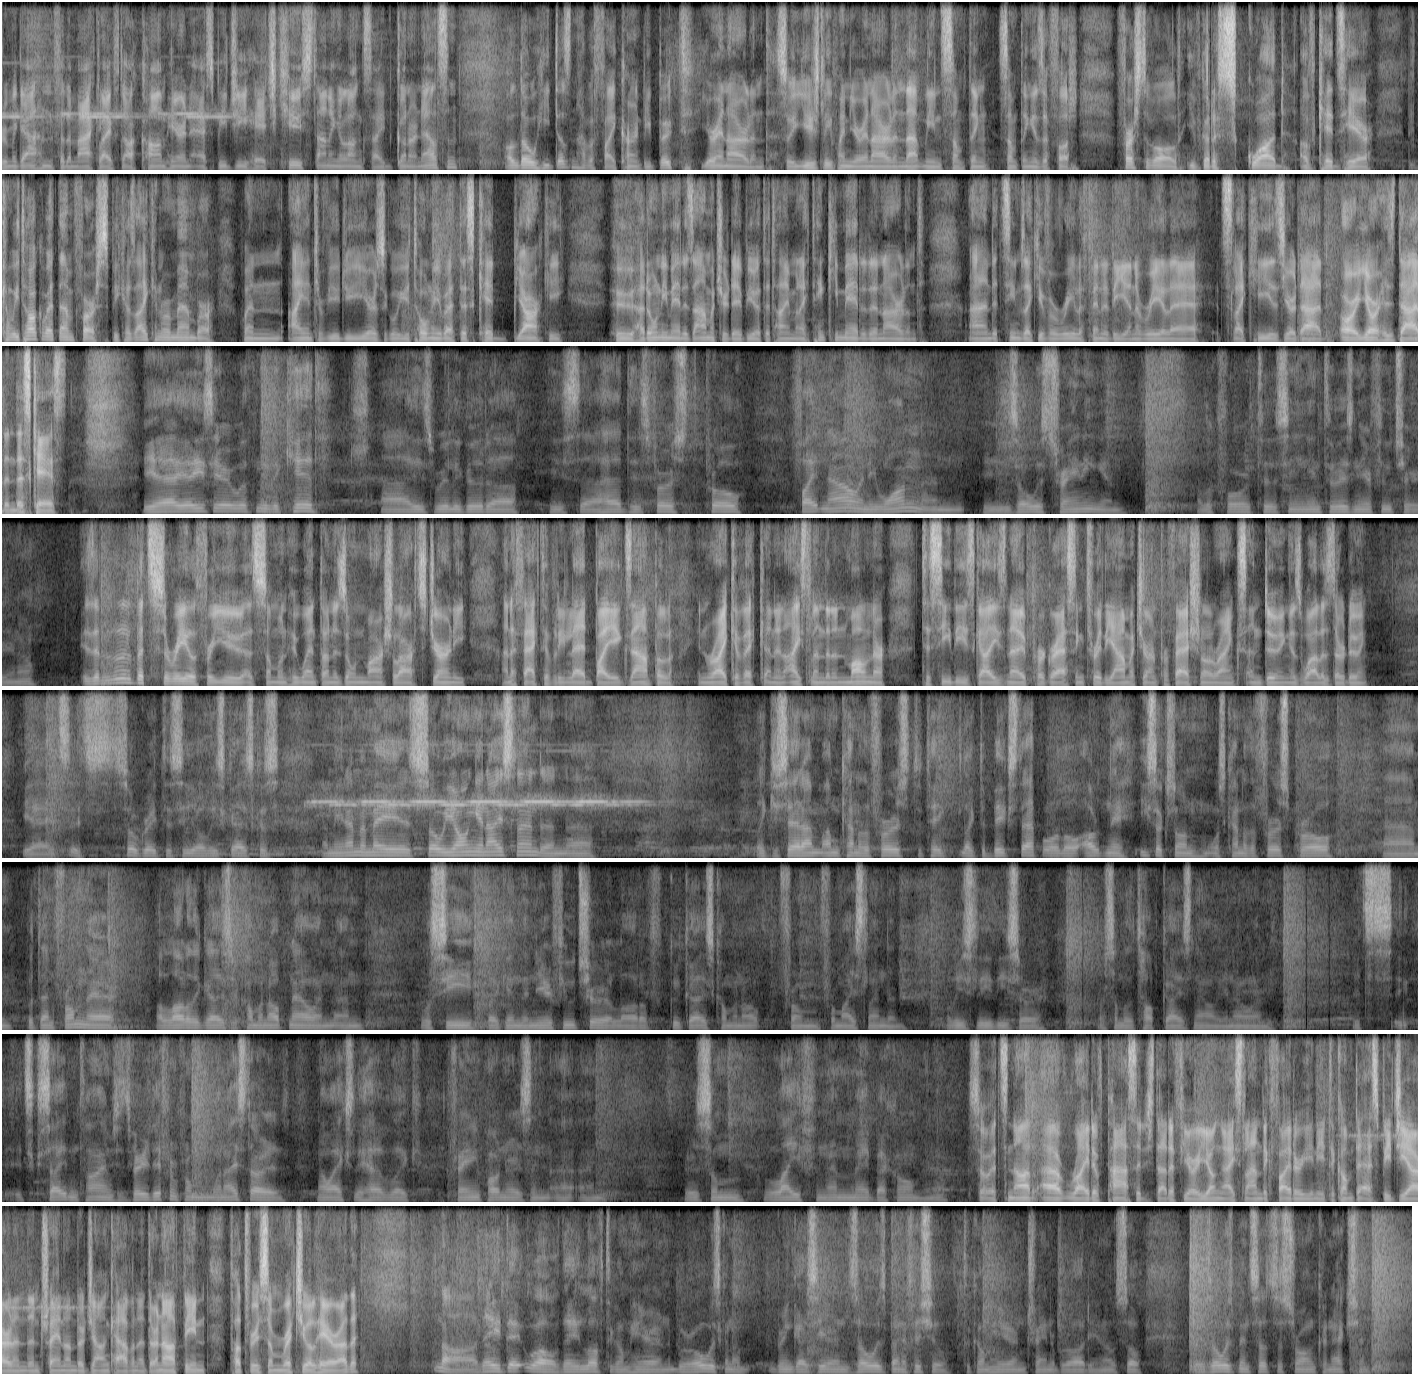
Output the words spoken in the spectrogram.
Andrew McGahan for the MacLife.com here in SBG HQ, standing alongside Gunnar Nelson. Although he doesn't have a fight currently booked, you're in Ireland. So usually when you're in Ireland, that means something something is afoot. First of all, you've got a squad of kids here. Can we talk about them first? Because I can remember when I interviewed you years ago, you told me about this kid Bjarki, who had only made his amateur debut at the time, and I think he made it in Ireland. And it seems like you have a real affinity and a real. Uh, it's like he is your dad, or you're his dad in this case. Yeah, yeah, he's here with me, the kid. Uh, he's really good. Uh, he's uh, had his first pro fight now, and he won. And he's always training, and I look forward to seeing into his near future. You know. Is it a little bit surreal for you as someone who went on his own martial arts journey and effectively led by example in Reykjavik and in Iceland and in Mjölnir to see these guys now progressing through the amateur and professional ranks and doing as well as they're doing? Yeah, it's it's so great to see all these guys because, I mean, MMA is so young in Iceland, and uh, like you said, I'm I'm kind of the first to take like the big step. Although Árni Isaksson was kind of the first pro, um, but then from there, a lot of the guys are coming up now, and, and we'll see like in the near future a lot of good guys coming up from from Iceland, and obviously these are are some of the top guys now, you know, and it's it's exciting times. It's very different from when I started. Now I actually have like training partners and uh, and there's some life in MMA back home, you know. So it's not a rite of passage that if you're a young Icelandic fighter, you need to come to SBG Ireland and train under John Kavanagh. They're not being put through some ritual here, are they? No, they, they well they love to come here, and we're always gonna bring guys here, and it's always beneficial to come here and train abroad, you know. So there's always been such a strong connection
